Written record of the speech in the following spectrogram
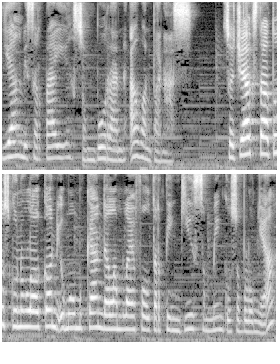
yang disertai semburan awan panas. Sejak status Gunung Lokon diumumkan dalam level tertinggi seminggu sebelumnya,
